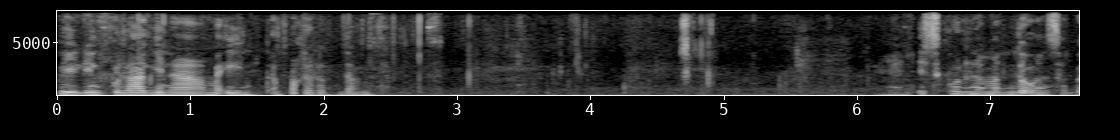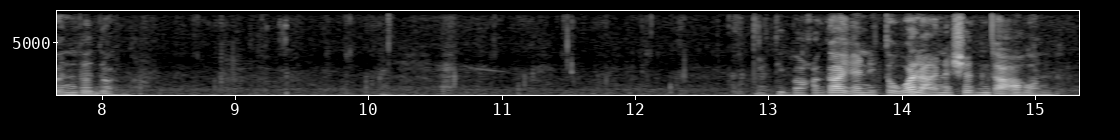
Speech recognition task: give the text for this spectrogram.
Feeling ko lagi na mainit ang pakiramdam. Ayan, school naman doon sa banda doon. Di ba kagaya nito, wala na siyang dahon.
